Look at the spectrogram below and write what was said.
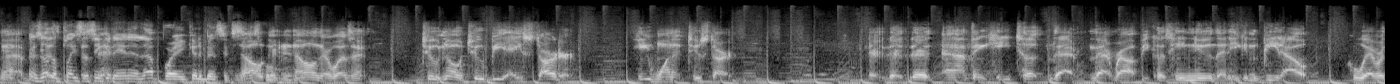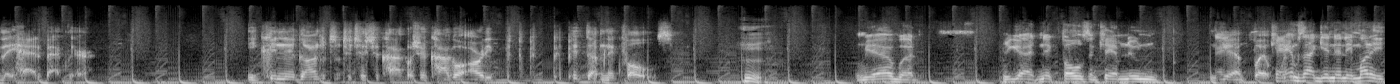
Yeah, there's other places he could have ended up where he could have been no successful. no there wasn't to no to be a starter. He wanted to start. There, there, and I think he took that that route because he knew that he can beat out whoever they had back there. He couldn't have gone to, to, to Chicago. Chicago already p- p- picked up Nick Foles. Hmm. Yeah, but you got Nick Foles and Cam Newton. And Yeah, but Cam's not getting any money.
